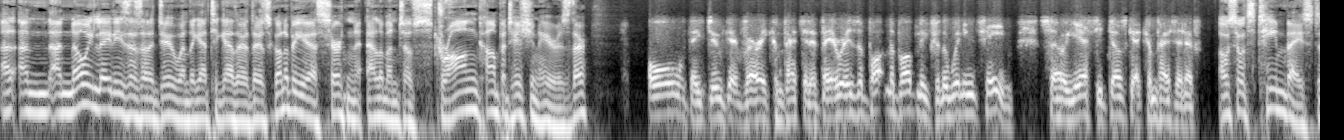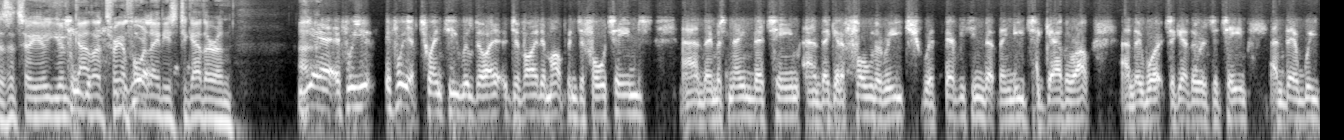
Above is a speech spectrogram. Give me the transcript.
And, and, and knowing ladies as I do when they get together, there's going to be a certain element of strong competition here, is there? Oh, they do get very competitive. There is a bottle of bubbly for the winning team. So, yes, it does get competitive. Oh, so it's team based, is it? So you, you'll gather three or four Yeah. ladies together and. Uh, yeah, if we if we have twenty, we'll di- divide them up into four teams, and they must name their team, and they get a folder each with everything that they need to gather up, and they work together as a team, and then we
